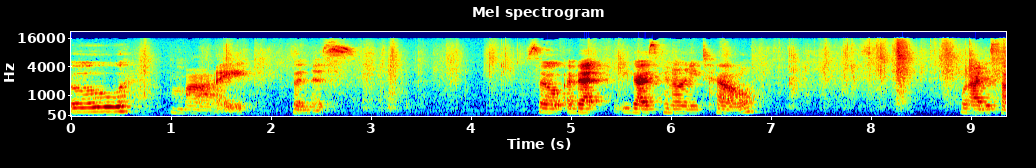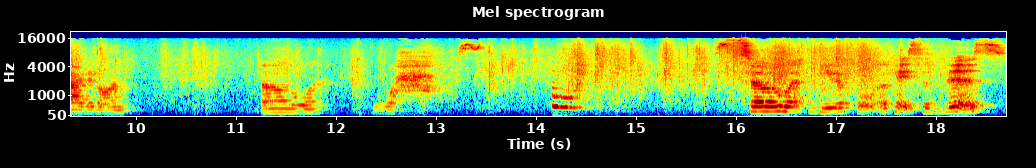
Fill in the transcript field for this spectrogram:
Oh my goodness. So I bet you guys can already tell what I decided on. Oh, wow. So beautiful. Okay, so this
